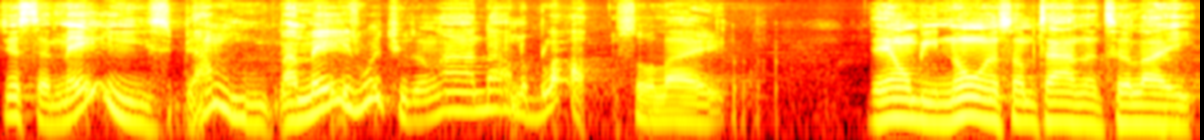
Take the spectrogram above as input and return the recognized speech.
just amazed. I'm amazed with you. The line down the block. So like. They don't be knowing sometimes until like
